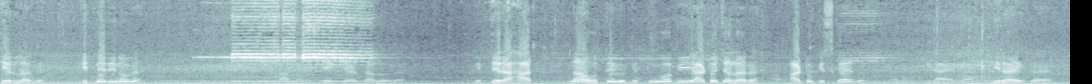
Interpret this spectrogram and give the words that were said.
केरला में। कितने दिन हो गए? एक साल में एक डेढ़ साल हो गया। कि तेरा हाथ ना होते हुए भी तू अभी ऑटो चला रहा है? हाँ। ऑटो किसका है तो? किराए का। है। किराए का आहे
